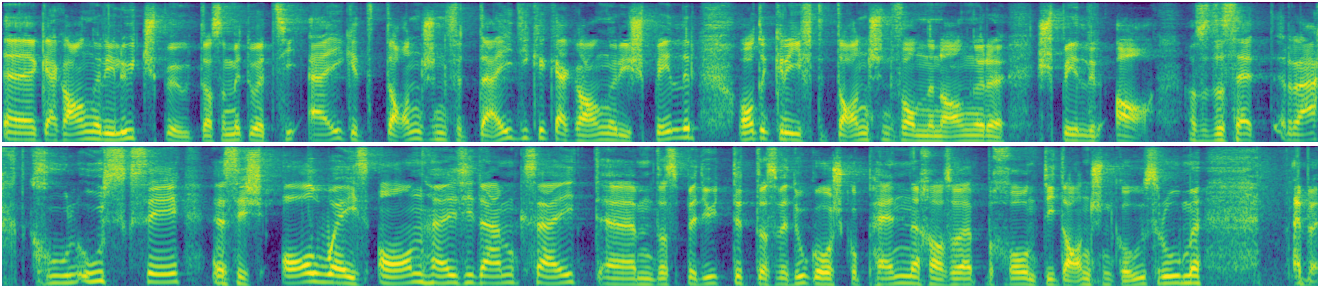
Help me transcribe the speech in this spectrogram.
äh, gegen andere Leute spielt. Also man tut seinen eigenen Dungeon verteidigen gegen andere Spieler oder greift den Dungeon von einem anderen Spieler an. Also das hat recht cool ausgesehen. Es ist always on, haben sie dem gesagt. Ähm, das bedeutet, dass wenn du gehst, gehst pennen, kann so jemand kommen und die Dungeon ausräumen eben,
